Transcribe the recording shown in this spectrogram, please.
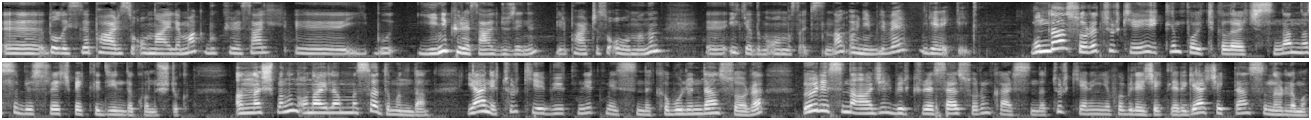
E, dolayısıyla Paris'i onaylamak bu küresel bu yeni küresel düzenin bir parçası olmanın ilk adımı olması açısından önemli ve gerekliydi. Bundan sonra Türkiye'yi iklim politikaları açısından nasıl bir süreç beklediğini de konuştuk. Anlaşmanın onaylanması adımından yani Türkiye Büyük Millet Meclisi'nde kabulünden sonra böylesine acil bir küresel sorun karşısında Türkiye'nin yapabilecekleri gerçekten sınırlı mı?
